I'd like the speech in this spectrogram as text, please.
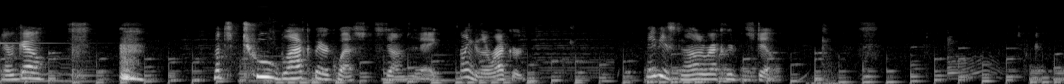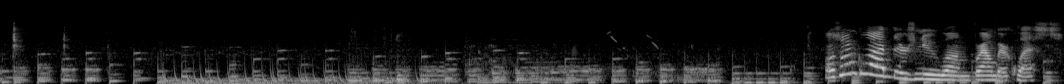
There we go. That's two black bear quests done today. I think it's a record. Maybe it's not a record, still. Also, I'm glad there's new um, brown bear quests.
